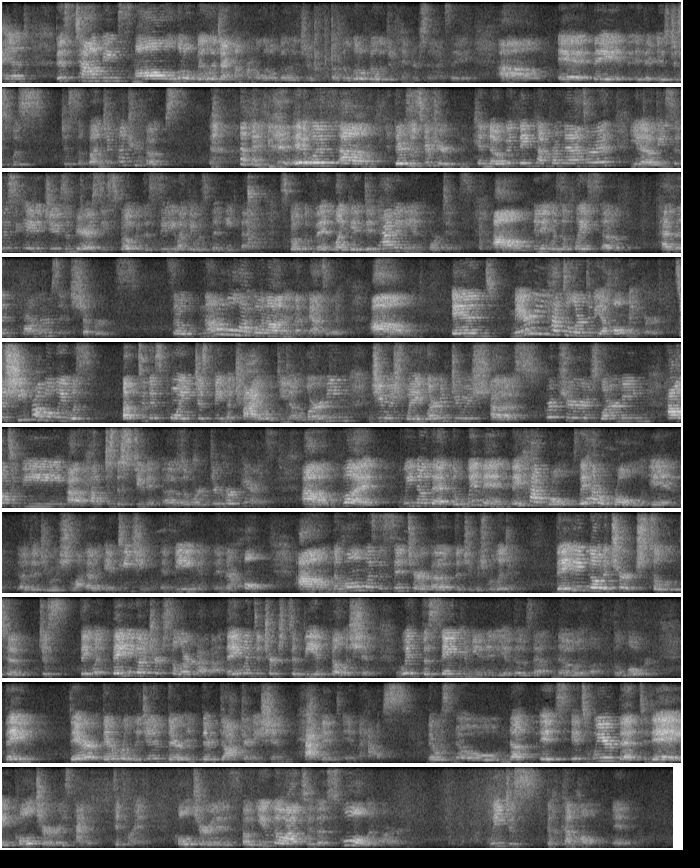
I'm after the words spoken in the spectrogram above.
And this town being small, a little village, I come from a little village of, of the little village of Henderson, I say. Um, it, they, it, it just was just a bunch of country folks it was, um, there's a scripture, can no good thing come from Nazareth? You know, these sophisticated Jews and Pharisees spoke of the city like it was beneath them, spoke of it like it didn't have any importance. Um, and it was a place of peasant farmers and shepherds. So not a whole lot going on in Nazareth. Um, and Mary had to learn to be a homemaker. So she probably was up to this point just being a child, you know, learning Jewish way, learning Jewish uh, scriptures, learning how to be uh, how just a student of the word through her parents. Um, but we know that the women they had roles. They had a role in uh, the Jewish uh, in teaching and being in their home. Um, the home was the center of the Jewish religion. They didn't go to church to to just they went they didn't go to church to learn about God. They went to church to be in fellowship with the same community of those that know and love the Lord. They their their religion, their their doctrination happened in the house. There was no not it's it's weird that today culture is kind of different. Culture is oh you go out to the school and learn. We just come home and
